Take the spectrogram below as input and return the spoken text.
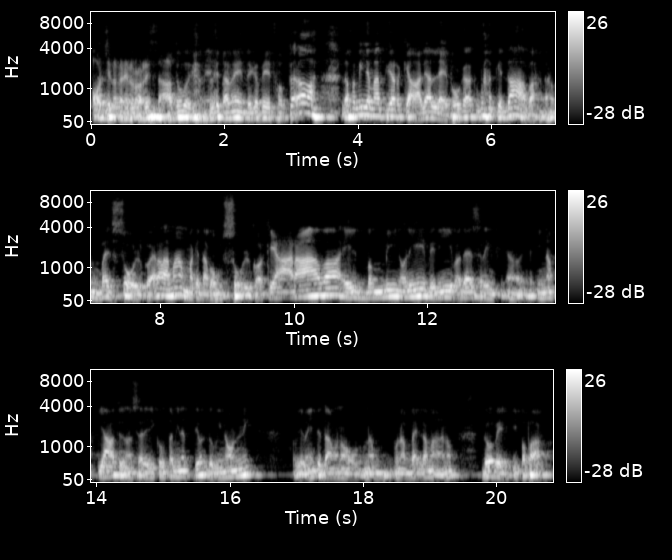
Oggi l'avrebbero arrestato completamente, capito? Però la famiglia matriarcale all'epoca che dava un bel solco, era la mamma che dava un solco, che arava e il bambino lì veniva ad essere eh, innaffiato in una serie di contaminazioni dove i nonni ovviamente davano una, una bella mano, dove i papà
